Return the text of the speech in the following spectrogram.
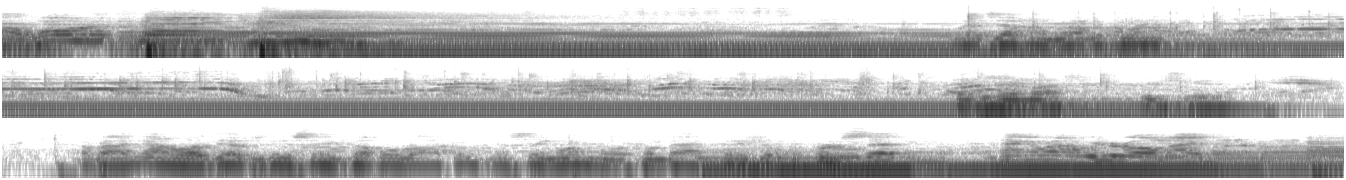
I want to thank you. Led Zeppelin, Robert Plant. Thank you very much. Appreciate it. All right, now uh, Deb's going to sing a couple of rockos. Going to sing one, then I'll come back, finish up the first set. Hang around, we're here all night.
